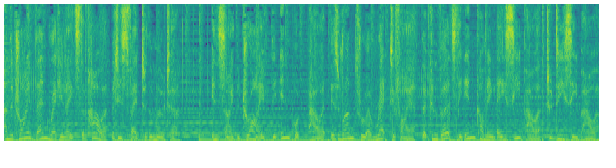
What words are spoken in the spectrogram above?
and the drive then regulates the power that is fed to the motor. Inside the drive, the input power is run through a rectifier that converts the incoming AC power to DC power.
